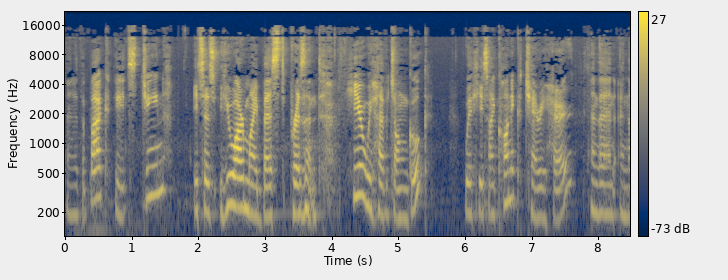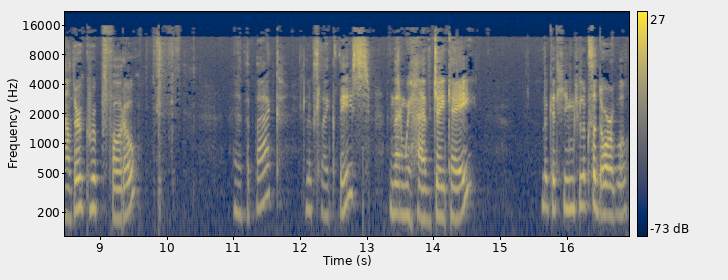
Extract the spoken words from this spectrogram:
And at the back, it's Jin. It says, You are my best present. Here we have Jungkook with his iconic cherry hair and then another group photo at the back. It looks like this. And then we have JK look at him he looks adorable.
